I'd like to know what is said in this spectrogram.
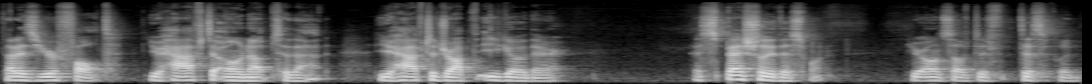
That is your fault. You have to own up to that. You have to drop the ego there, especially this one, your own self discipline.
